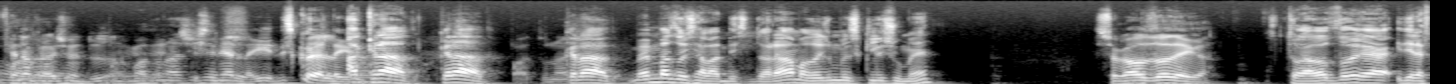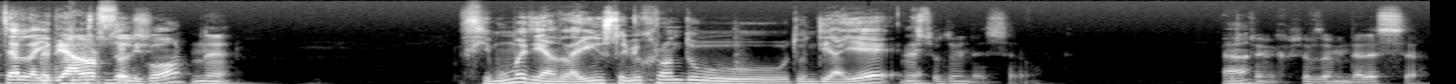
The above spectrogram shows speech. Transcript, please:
Και να κρατήσουμε τούτο. Ο Πατούνας Είσαι είχε- μια αλλαγή. Δύσκολη αλλαγή. Α, κράτο, κράτο. Πατούνας. Κράτο. Μην μας δώσεις απαντήσει τώρα, μας δώσεις μόλις κλείσουμε. Στο 112. Στο 112 η τελευταία αλλαγή Με που την ήταν στο ανόρθωση. τελικό. Ναι. Θυμούμε την αλλαγή στο ημίχρονο του, του Ndiaye. Είναι στο 74. Α; Στο 74.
